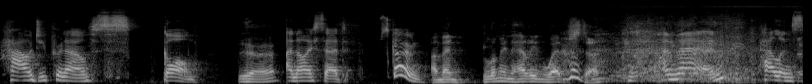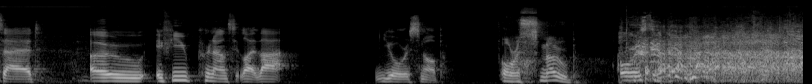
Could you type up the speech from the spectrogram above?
How do you pronounce scone? Yeah. And I said, Scone. And then blooming Helen Webster. And then Helen said, Oh, if you pronounce it like that, you're a snob. Or a snob. Or a snob.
